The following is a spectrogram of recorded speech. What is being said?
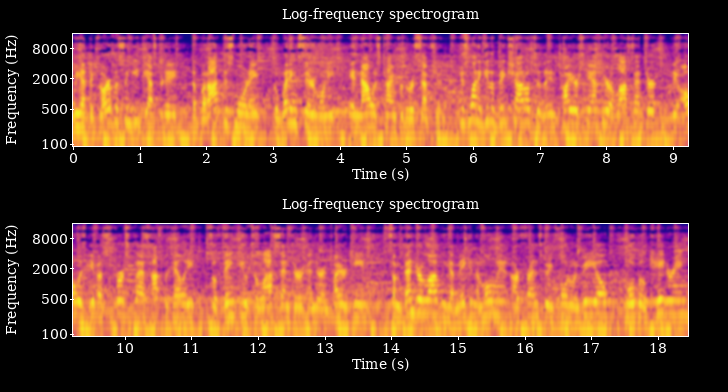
We had the Garba Sangeet yesterday, the Baraat this morning, the wedding ceremony, and now it's time for the reception. Just want to give a big shout out to the entire staff here at LaCentre. They always give us first class hospitality, so thank you to LaCentre and their entire team. Some vendor love, we have Making the Moment, our friends doing photo and video, Moghul Catering,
